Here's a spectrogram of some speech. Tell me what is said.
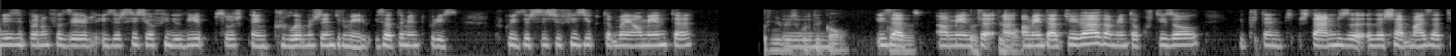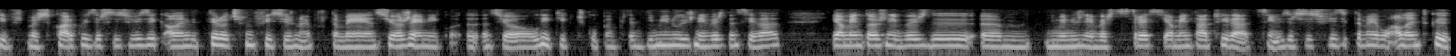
dizem para não fazer exercício ao fim do dia pessoas que têm problemas em dormir, exatamente por isso, porque o exercício físico também aumenta os níveis de cortisol. Exato, aumenta, a, aumenta a atividade, aumenta o cortisol e, portanto, está-nos a, a, deixar mais ativos. Mas, claro que o exercício físico, além de ter outros benefícios, não é? Porque também é ansiogénico, ansiolítico, desculpem, portanto, diminui os níveis de ansiedade e aumenta os níveis de, um, diminui os níveis de stress e aumenta a atividade. Sim, o exercício físico também é bom. Além de que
